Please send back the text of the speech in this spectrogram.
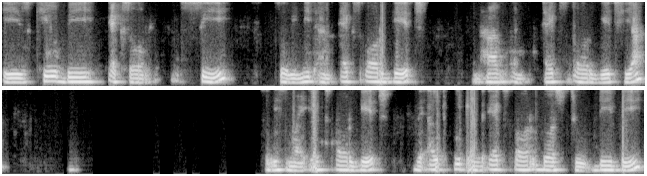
is QB XOR C. So we need an XOR gate and have an XOR gate here. So this is my XOR gate. The output of the XOR goes to DB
